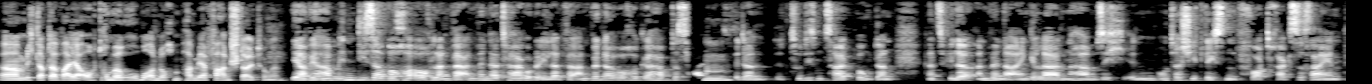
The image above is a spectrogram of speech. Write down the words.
Ähm, ich glaube, da war ja auch drumherum auch noch ein paar mehr Veranstaltungen. Ja, wir haben in dieser Woche auch Landwehranwendertage oder die Landwehranwenderwoche gehabt. Das heißt, mhm. dass wir dann zu diesem Zeitpunkt dann ganz viele Anwender eingeladen haben, sich in unterschiedlichsten Vortragsreihen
